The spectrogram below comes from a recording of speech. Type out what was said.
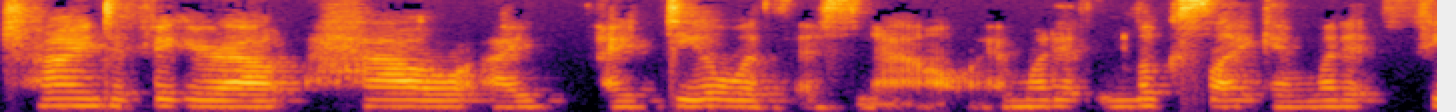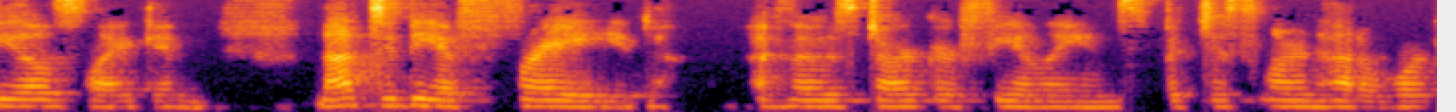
trying to figure out how I, I deal with this now and what it looks like and what it feels like, and not to be afraid of those darker feelings, but just learn how to work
